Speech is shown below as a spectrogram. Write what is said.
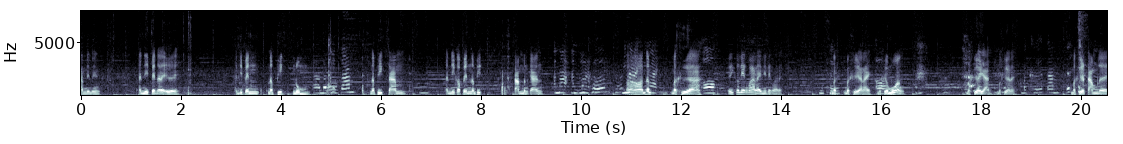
ตามนิดนึง อันนี้เป็นอะไรเอ่ย อันนี้เป็นน้ำพริกหนุ่ม อ่ามาพริกตน้ำพริกตำ อันนี้ก็เป็นน้ำพริกตำเหมือนกันำอันมาอันมาเคิมอ๋อน้ำมะเขือ อ๋ออันนี้ก็เรียกว่าอะไรนี่เรียกว่าอะไร มะเขือมะมะเขืออะไร อ๋อ มะเขือม่วง มะเขืออย่าง มะเขืออะไร มะเขือตำมะเขือตำเลย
